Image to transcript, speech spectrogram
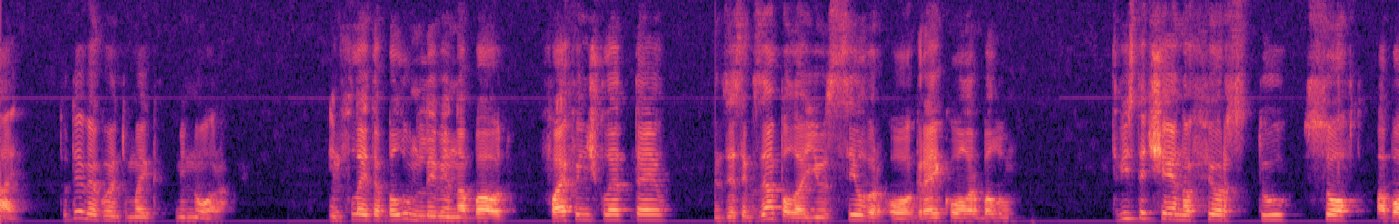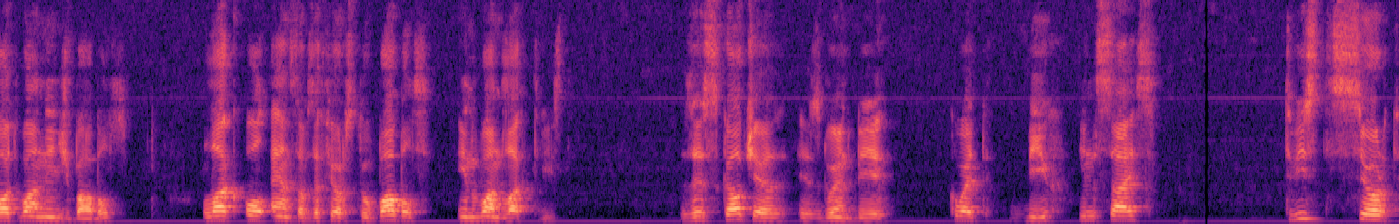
Hi, today we are going to make menorah. Inflate a balloon leaving about 5 inch flat tail. In this example I use silver or gray color balloon. Twist a chain of first two soft about 1 inch bubbles. Lock all ends of the first two bubbles in one lock twist. This sculpture is going to be quite big in size. Twist third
